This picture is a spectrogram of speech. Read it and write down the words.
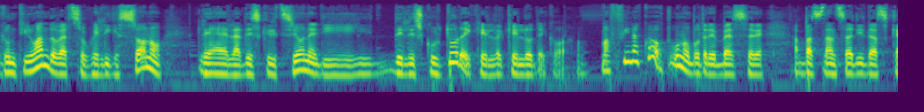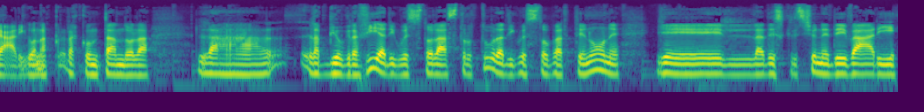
continuando verso quelli che sono le, la descrizione di, delle sculture che, che, lo decorano. Ma fino a qua uno potrebbe essere abbastanza didascalico raccontando la, la, la, biografia di questo, la struttura di questo Partenone, gli, la descrizione dei vari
